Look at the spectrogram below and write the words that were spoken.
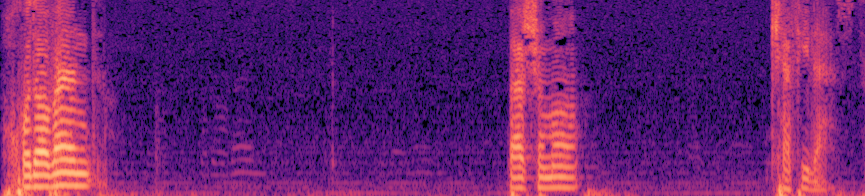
خداوند بر شما کفیل است.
